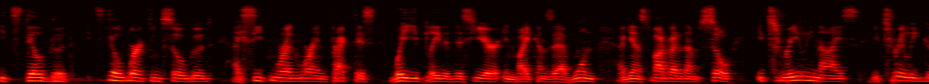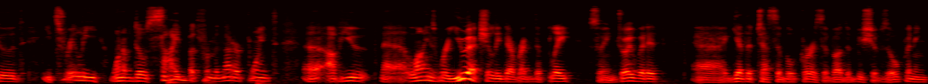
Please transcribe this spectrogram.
it's still good. It's still working so good. I see it more and more in practice. Wei Yi played it this year in Wijk aan Zee, won against Warmerdam. So it's really nice. It's really good. It's really one of those side, but from another point uh, of view, uh, lines where you actually direct the play. So enjoy with it. Uh, get the chessable course about the bishop's opening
